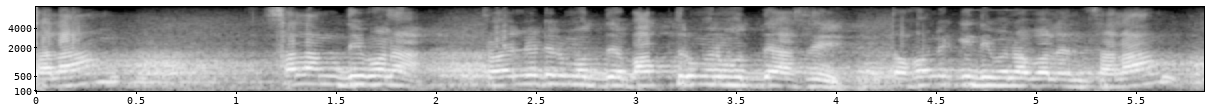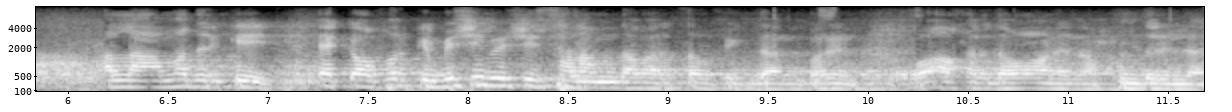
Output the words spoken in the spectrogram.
সালাম সালাম দিব না। টয়লেটের মধ্যে, বাথরুমের মধ্যে আছে তখন কি দিব না বলেন? সালাম। আল্লাহ আমাদেরকে, একে অপরকে বেশি বেশি সালাম দেওয়ার তৌফিক দান করেন। ও আখর দাওয়ান আলহামদুলিল্লাহ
